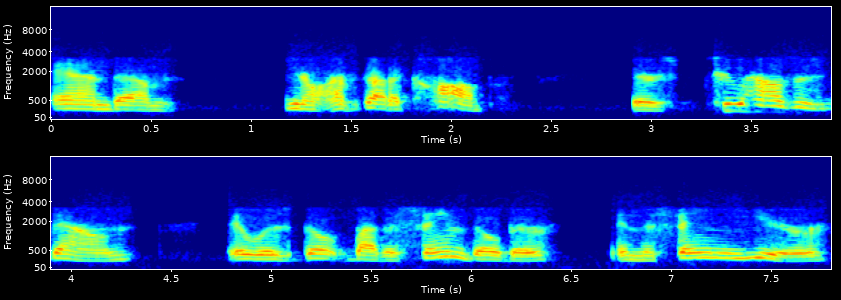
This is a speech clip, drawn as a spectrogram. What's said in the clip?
And um, you know, I've got a comp. There's two houses down. It was built by the same builder in the same year.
